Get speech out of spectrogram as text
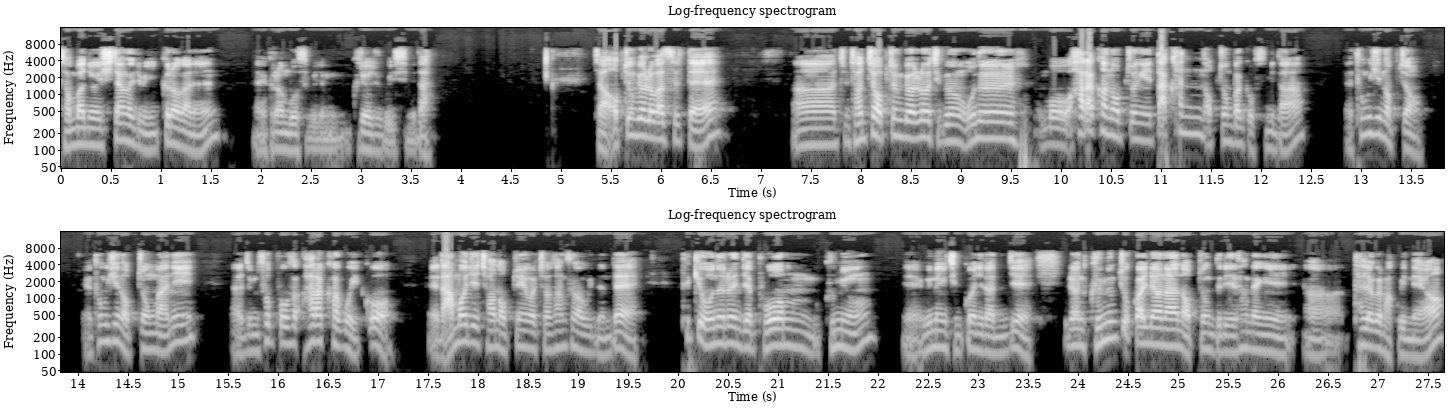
전반적으로 시장을 좀 이끌어가는 네, 그런 모습을 좀 그려주고 있습니다. 자, 업종별로 봤을 때, 아, 지금 전체 업종별로 지금 오늘 뭐 하락한 업종이 딱 한 업종밖에 없습니다. 네, 통신 업종, 네, 통신 업종만이 네, 지금 소폭 하락하고 있고 네, 나머지 전 업종에 걸쳐 상승하고 있는데 특히 오늘은 이제 보험, 금융, 예, 은행, 증권이라든지 이런 금융 쪽 관련한 업종들이 상당히 어, 탄력을 받고 있네요.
